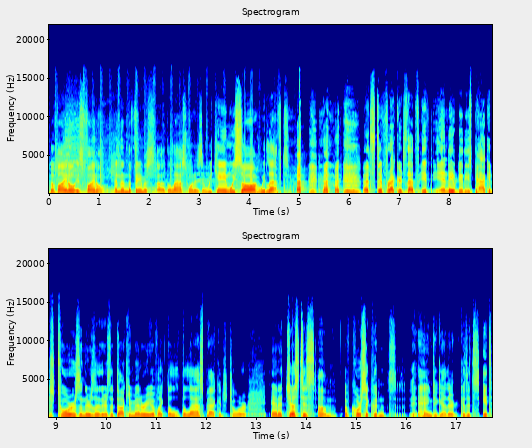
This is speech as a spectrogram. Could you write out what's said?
the vinyl is final, and then the famous, uh, the last one is "We came, we saw, we left." that's Stiff Records. That's if, and they do these package tours, and there's a there's a documentary of like the the last package tour, and it just is. Um, of course, it couldn't hang together because it's it's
